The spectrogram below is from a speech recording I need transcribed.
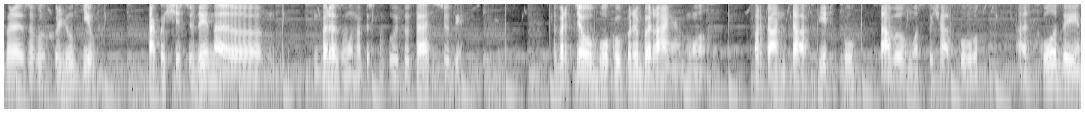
березових люків. Також ще сюди на, е, березову натисну плиту та сюди. Тепер з цього боку прибираємо паркан та фіртку, ставимо спочатку е, сходи,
